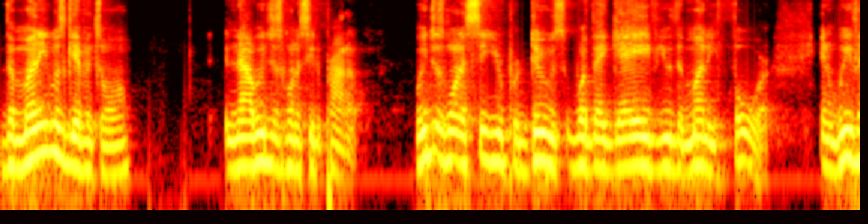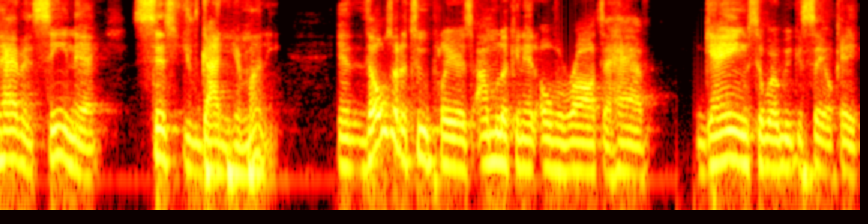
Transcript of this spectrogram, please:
The money was given to him. Now we just want to see the product. We just want to see you produce what they gave you the money for. And we haven't seen that since you've gotten your money. And those are the two players I'm looking at overall to have games to where we can say, okay,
